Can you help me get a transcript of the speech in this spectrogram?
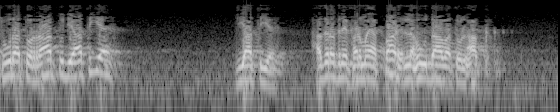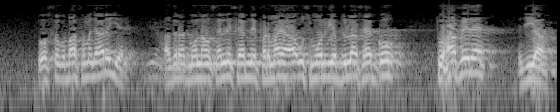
سورت اور رات تجھے آتی ہے؟ جی آتی ہے۔ حضرت نے فرمایا، پڑھ، لہو دعوت الحق۔ دوستوں کو بات سمجھ آ رہی ہے؟ حضرت مولانا حسین صاحب نے فرمایا، اس مولوی عبداللہ صاحب کو، تو حافظ ہے؟ جی ہاں۔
